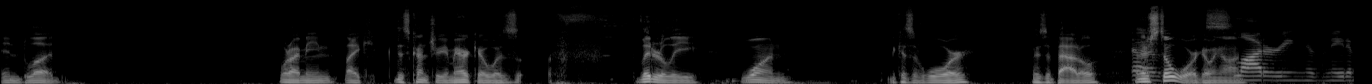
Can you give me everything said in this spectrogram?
in blood. What I mean, like this country, America, was f- literally won because of war. There's a battle, and there's still war going on. slaughtering of Native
